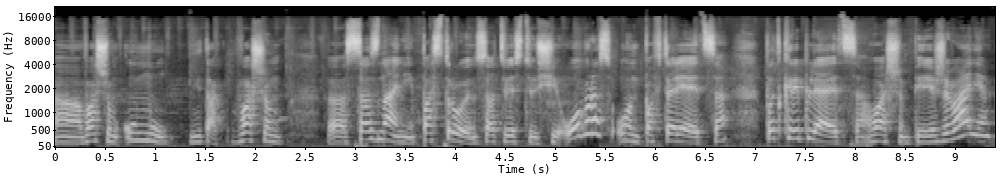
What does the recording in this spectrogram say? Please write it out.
а, вашем уму, не так, в вашем э, сознании построен соответствующий образ, он повторяется, подкрепляется вашим переживанием,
